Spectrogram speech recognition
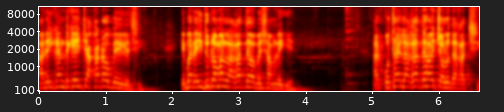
আর এইখান থেকে এই চাকাটাও পেয়ে গেছি। এবার এই দুটো আমার লাগাতে হবে সামনে গিয়ে। আর কোথায় লাগাতে হয় চলো দেখাচ্ছি।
